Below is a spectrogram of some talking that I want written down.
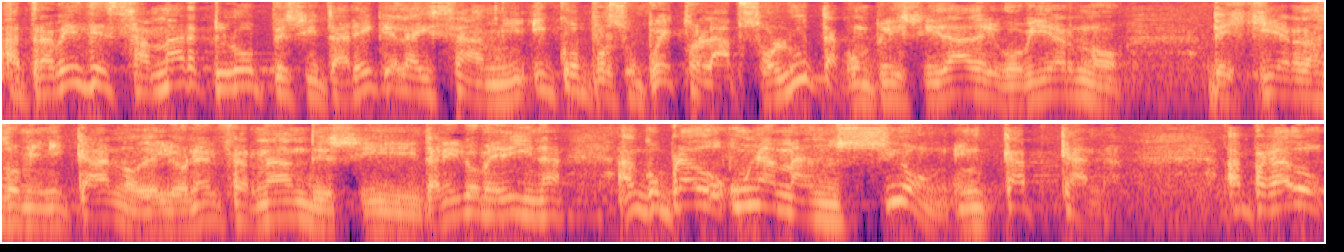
a través de Samarc López y Tarek El Aizami, y con por supuesto la absoluta complicidad del gobierno de izquierdas dominicano, de Leonel Fernández y Danilo Medina, han comprado una mansión en Cap Cana. Han pagado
